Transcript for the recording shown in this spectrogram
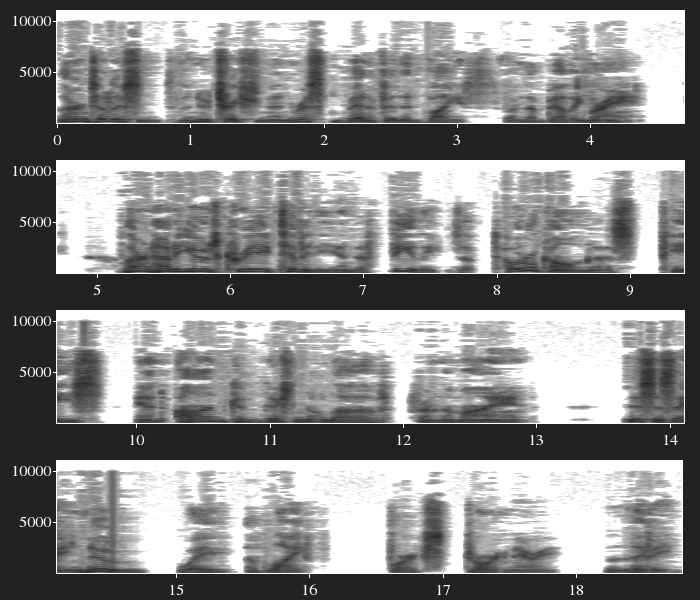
Learn to listen to the nutrition and risk benefit advice from the belly brain. Learn how to use creativity and the feelings of total calmness, peace, and unconditional love from the mind. This is a new way of life for extraordinary living.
